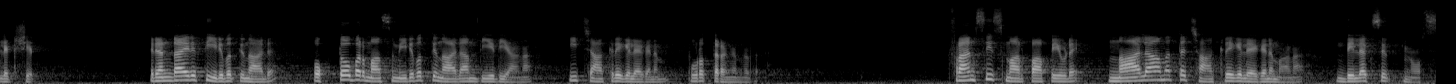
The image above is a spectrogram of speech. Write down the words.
ലക്ഷ്യം. രണ്ടായിരത്തി ഇരുപത്തിനാല് ഒക്ടോബർ മാസം ഇരുപത്തിനാലാം തീയതിയാണ് ഈ ചാക്രിക ലേഖനം പുറത്തിറങ്ങുന്നത്. ഫ്രാൻസിസ് മാർപ്പാപ്പയുടെ നാലാമത്തെ ചാക്രിക ലേഖനമാണ് ദിലക്സിത് നോസ്.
